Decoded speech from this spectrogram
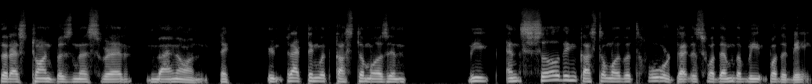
the restaurant business where man on like interacting with customers and be and serving customers with food that is for them the be for the day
